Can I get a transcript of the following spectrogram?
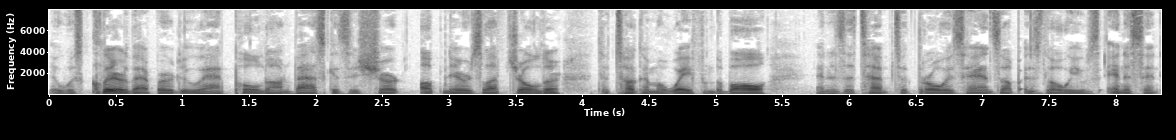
it was clear that Verdú had pulled on Vázquez's shirt up near his left shoulder to tug him away from the ball, and his attempt to throw his hands up as though he was innocent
